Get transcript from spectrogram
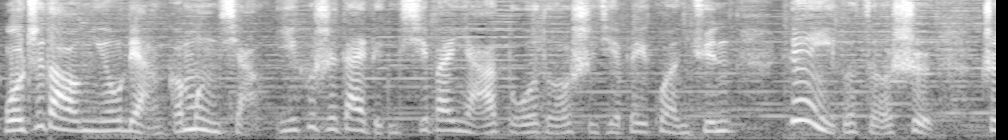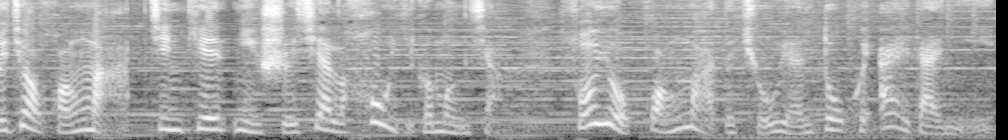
我知道你有两个梦想，一个是带领西班牙夺得世界杯冠军，另一个则是执教皇马。今天你实现了后一个梦想。”所有皇马的球员都会爱戴你，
